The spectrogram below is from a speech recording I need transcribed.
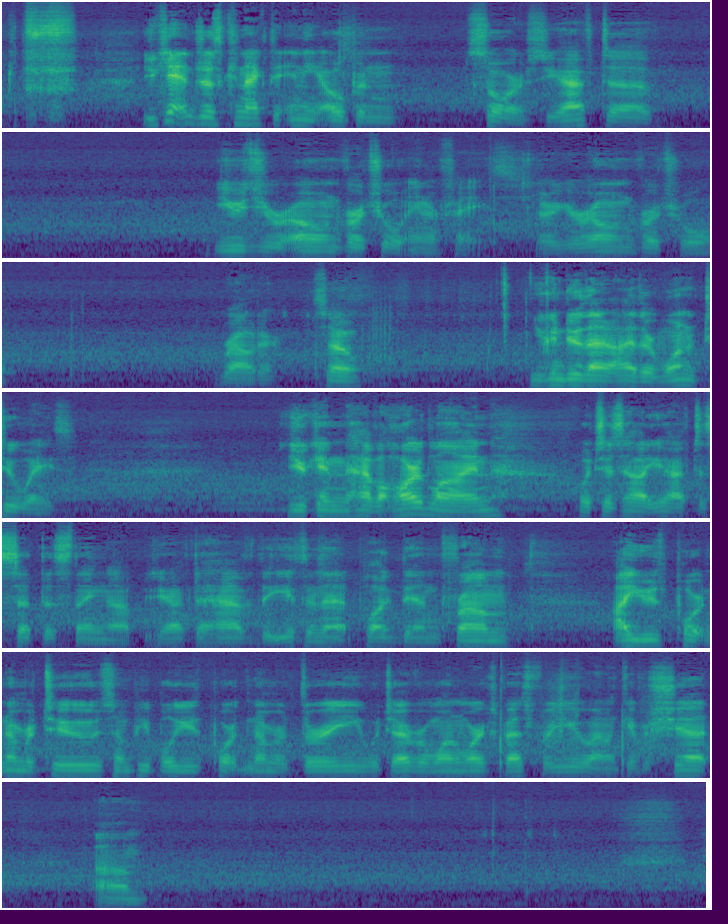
You can't just connect to any open source. You have to use your own virtual interface or your own virtual router. So you can do that either one of two ways. You can have a hard line, which is how you have to set this thing up. You have to have the Ethernet plugged in from I use port number two, some people use port number three, whichever one works best for you, I don't give a shit. Um,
